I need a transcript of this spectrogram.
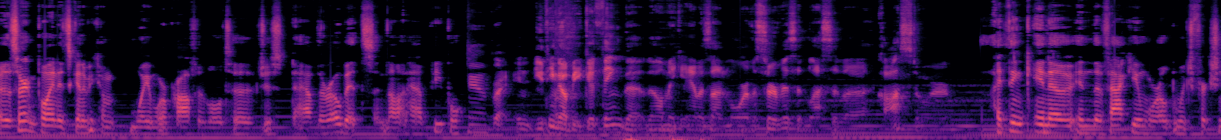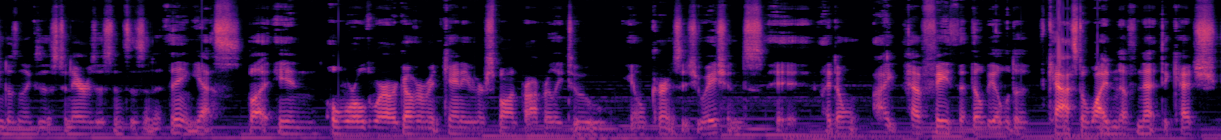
At a certain point, it's going to become way more profitable to just have the robots and not have people. yeah. Right, and do you think that'll be a good thing that they'll make Amazon more of a service and less of a cost, or I think in a in the vacuum world in which friction doesn't exist and air resistance isn't a thing, yes. But in a world where our government can't even respond properly to you know current situations, eh, I don't. I have faith that they'll be able to cast a wide enough net to catch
